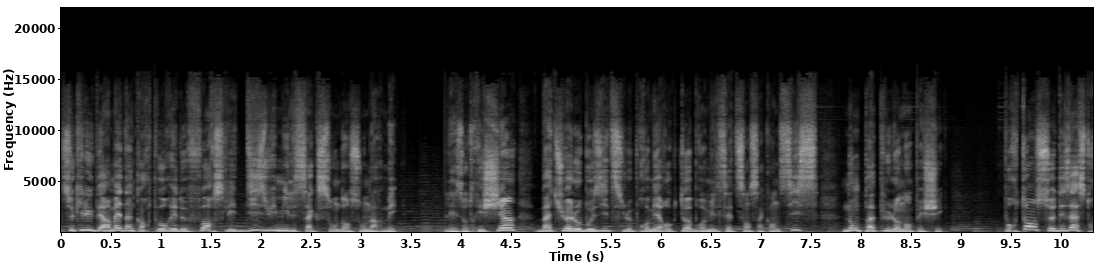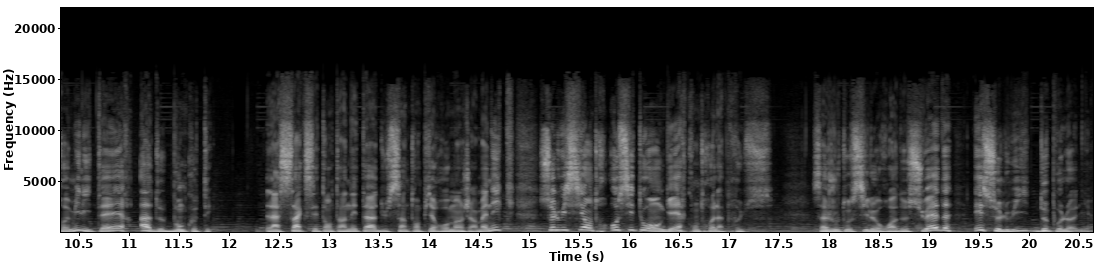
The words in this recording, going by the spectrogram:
ce qui lui permet d'incorporer de force les 18 000 Saxons dans son armée. Les Autrichiens, battus à l'Obositz le 1er octobre 1756, n'ont pas pu l'en empêcher. Pourtant, ce désastre militaire a de bons côtés. La Saxe étant un État du Saint-Empire romain germanique, celui-ci entre aussitôt en guerre contre la Prusse. S'ajoute aussi le roi de Suède et celui de Pologne.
